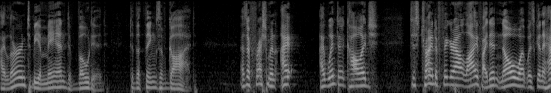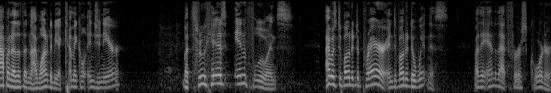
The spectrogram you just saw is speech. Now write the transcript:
I learned to be a man devoted to the things of God. As a freshman, I, I went to college just trying to figure out life. I didn't know what was going to happen other than I wanted to be a chemical engineer. But through his influence, I was devoted to prayer and devoted to witness by the end of that first quarter,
